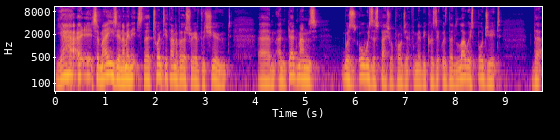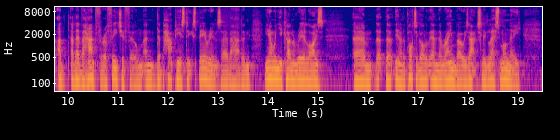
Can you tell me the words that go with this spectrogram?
Yeah, it's amazing. I mean, it's the 20th anniversary of the shoot, um, and Dead Man's was always a special project for me because it was the lowest budget that I'd, I'd, ever had for a feature film and the happiest experience I ever had. And you know, when you kind of realise um, that the, you know the pot of gold at the end of the rainbow is actually less money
